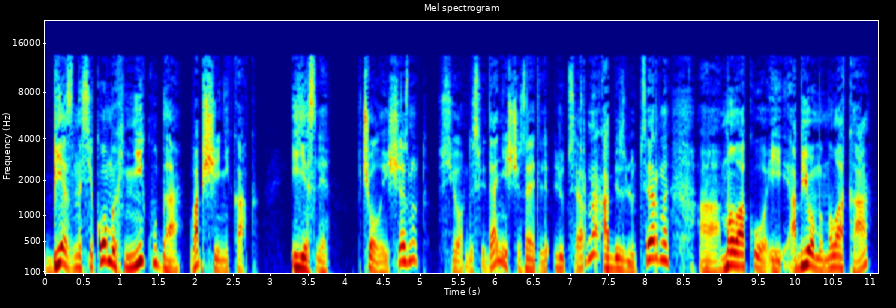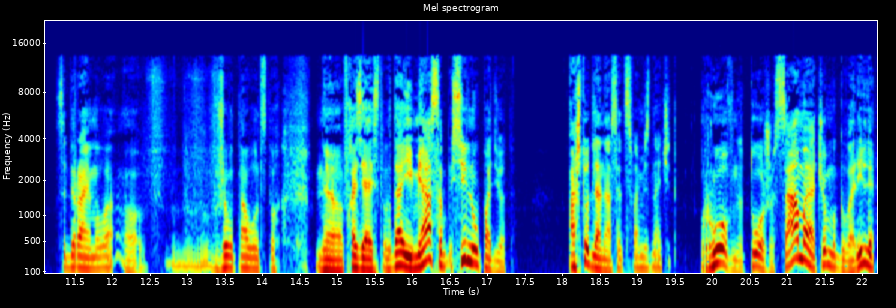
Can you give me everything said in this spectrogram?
без насекомых никуда, вообще никак. И если пчелы исчезнут, все, до свидания, исчезает люцерна, а без люцерны а, молоко и объемы молока, собираемого а, в, в животноводствах, а, в хозяйствах, да, и мясо сильно упадет. А что для нас это с вами значит? Ровно то же самое, о чем мы говорили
